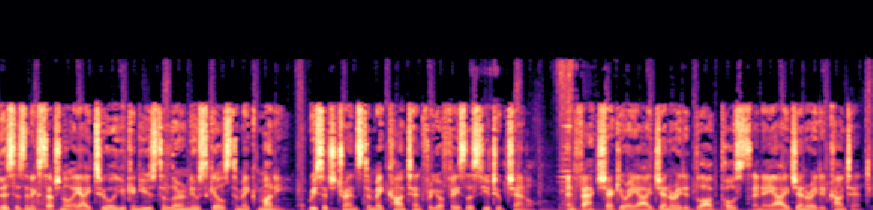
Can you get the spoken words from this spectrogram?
This is an exceptional AI tool you can use to learn new skills to make money, research trends to make content for your faceless YouTube channel, and fact check your AI generated blog posts and AI generated content.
